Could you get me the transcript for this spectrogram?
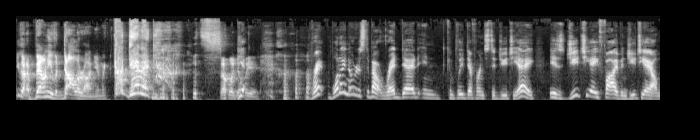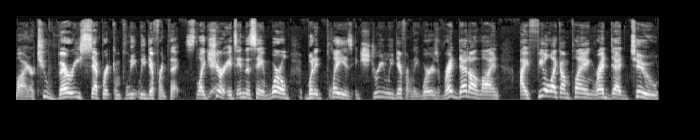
you got a bounty of a dollar on you. I'm like, god damn it! it's so annoying. Red, what I noticed about Red Dead in complete difference to GTA is GTA 5 and GTA Online are two very separate, completely different things. Like, Yeah. sure, it's in the same world, but it plays extremely differently. Whereas Red Dead Online, I feel like I'm playing Red Dead 2,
